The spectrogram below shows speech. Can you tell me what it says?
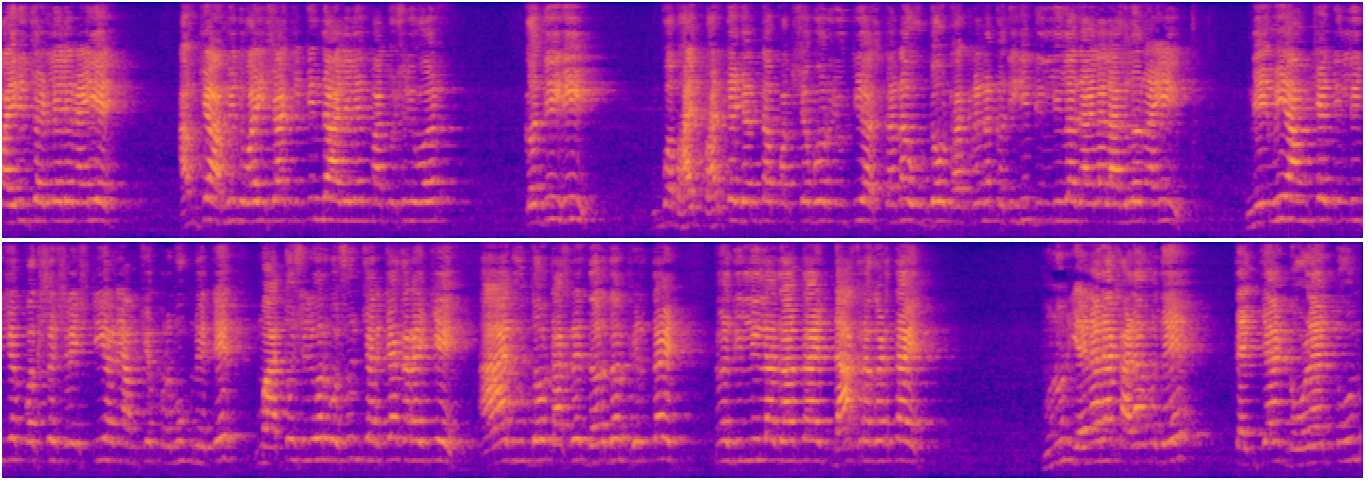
पायरी चढलेले नाहीयेत आमचे अमित भाई शाह कितींदा आलेले आहेत मातोश्रीवर? कधीही भा- भारतीय जनता पक्षावर युती असताना उद्धव ठाकरेंना कधीही दिल्लीला जायला लागलं नाही. नेहमी आमचे दिल्लीचे पक्षश्रेष्ठी आणि आमचे प्रमुख नेते मातोश्रीवर बसून चर्चा करायचे. आज उद्धव ठाकरे दर दर फिरतायत दिल्लीला जात आहेत डाक रगडतायत. म्हणून येणाऱ्या काळामध्ये त्यांच्या डोळ्यातून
